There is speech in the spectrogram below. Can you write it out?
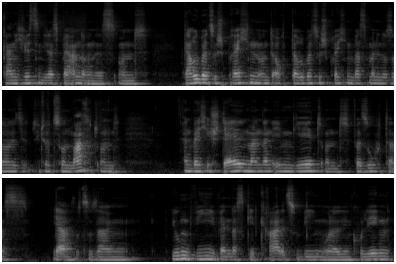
gar nicht wissen, wie das bei anderen ist. Und darüber zu sprechen und auch darüber zu sprechen, was man in so einer Situation macht und an welche Stellen man dann eben geht und versucht, das ja sozusagen irgendwie, wenn das geht, gerade zu biegen oder den Kollegen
